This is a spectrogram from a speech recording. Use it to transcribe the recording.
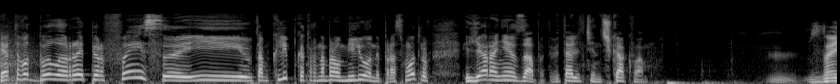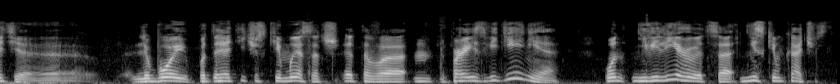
Это вот был рэпер Face э, и там клип, который набрал миллионы просмотров. Я роняю Запад. Виталий Леонидович, как вам? знаете, э, любой патриотический месседж этого произведения, он нивелируется низким качеством.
